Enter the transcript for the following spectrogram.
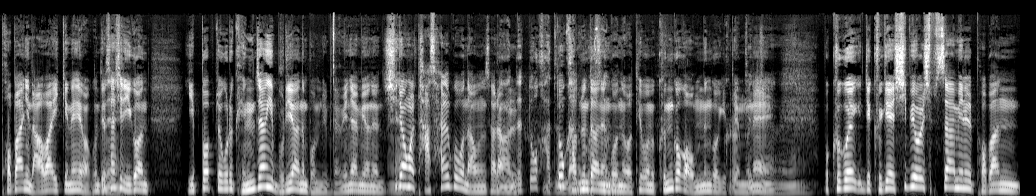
법안이 나와 있긴 해요. 근데 음. 네. 사실 이건 입법적으로 굉장히 무리하는 법률입니다. 왜냐하면 실형을 다 살고 나온 사람을 네. 아, 또 가둔다는 또 가둔다는 것은 거는 어떻게 보면 근거가 없는 거기 때문에 그렇겠죠. 예. 뭐 그거에 이제 그게 12월 13일 법안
